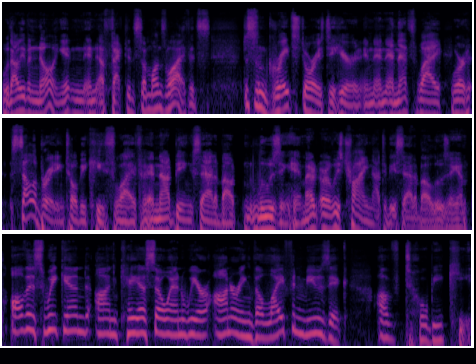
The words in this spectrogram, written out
without even knowing it and, and affected someone's life. It's just some great stories to hear, and, and, and that's why we're celebrating Toby Keith's life and not being sad about losing him, or, or at least trying not to be sad about losing him. All this weekend on KSON, we are honoring the life and music of Toby Keith.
